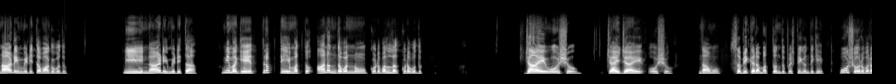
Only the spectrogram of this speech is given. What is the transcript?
ನಾಡಿ ಮಿಡಿತವಾಗುವುದು. ಈ ನಾಡಿ ಮಿಡಿತ ನಿಮಗೆ ತೃಪ್ತಿ ಮತ್ತು ಆನಂದವನ್ನು ಕೊಡುವಲ್ಲ, ಕೊಡುವುದು. ಜಾಯ್ ಓಶೋ, ಜೈ ಜಾಯ್ ಓಶೋ. ನಾವು ಸಭಿಕರ ಮತ್ತೊಂದು ಪ್ರಶ್ನೆಯೊಂದಿಗೆ ಓಶೋರವರ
